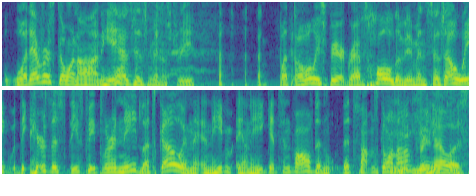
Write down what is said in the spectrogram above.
whatever's going on, he has his ministry, but the Holy Spirit grabs hold of him and says, "Oh, we here's this. These people are in need. Let's go." And and he and he gets involved, and that something's going on you, for you know us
